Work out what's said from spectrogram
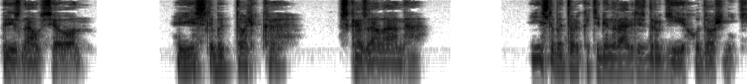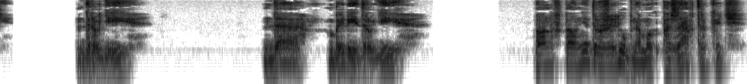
признался он. Если бы только, сказала она, если бы только тебе нравились другие художники. Другие. Да, были и другие. Он вполне дружелюбно мог позавтракать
